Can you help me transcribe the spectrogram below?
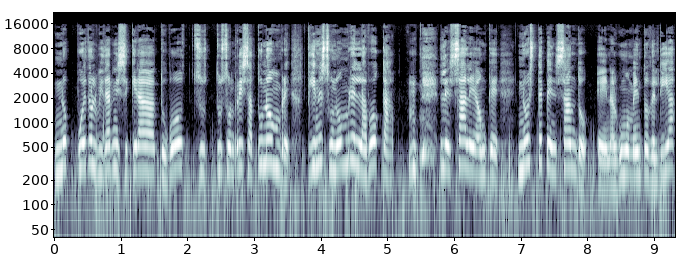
No puedo olvidar ni siquiera tu voz, tu, sonrisa, tu nombre. Tienes un nombre en la boca. le sale aunque no esté pensando en algún momento del día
